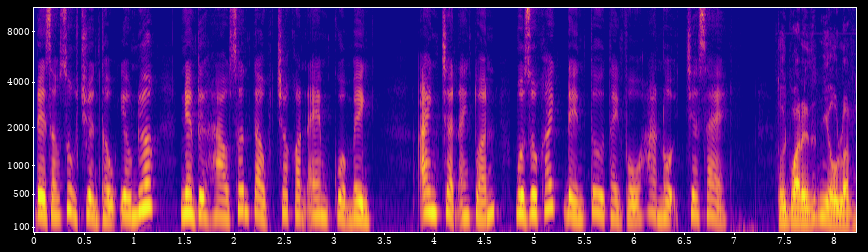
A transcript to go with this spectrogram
để giáo dục truyền thống yêu nước, niềm tự hào dân tộc cho con em của mình – anh Trần Anh Tuấn, một du khách đến từ thành phố Hà Nội chia sẻ. Tôi qua đây rất nhiều lần.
